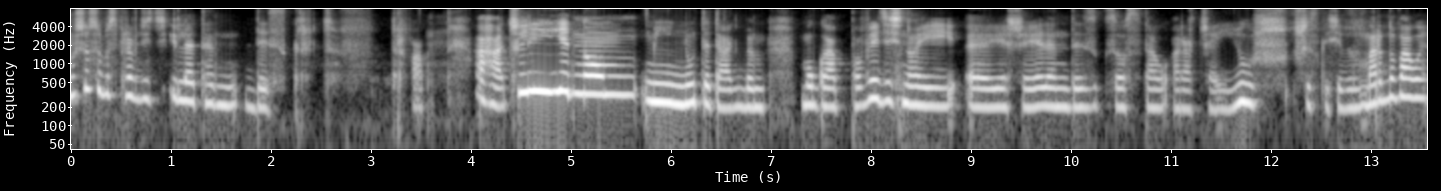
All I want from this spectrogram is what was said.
muszę sobie sprawdzić, ile ten dysk trw- trwa. Aha, czyli jedną minutę, tak bym mogła powiedzieć. No i e, jeszcze jeden dysk został, a raczej już wszystkie się wymarnowały.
